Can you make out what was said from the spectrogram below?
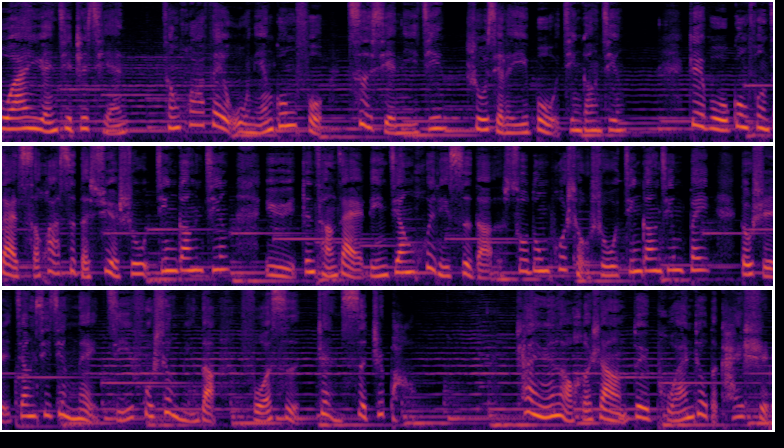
普安圆寂之前，曾花费五年功夫刺写泥金，书写了一部《金刚经》。这部供奉在慈化寺的血书《金刚经》，与珍藏在临江惠利寺的苏东坡手书《金刚经碑》，都是江西境内极负盛名的佛寺镇寺之宝。忏云老和尚对普安咒的开示：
